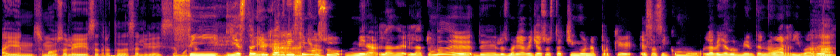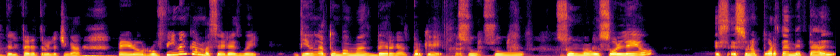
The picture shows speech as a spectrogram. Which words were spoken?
ahí en su mausoleo y se trató de salir y ahí se murió. Sí, y está bien padrísimo su. Mira, la, de, la tumba de, de, Luz María Belloso está chingona porque es así como la Bella Durmiente, ¿no? Arriba del, del, féretro y la chingada. Pero Rufina Cambaceres, güey, tiene la tumba más vergas porque su, su, su mausoleo es, es una puerta de metal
